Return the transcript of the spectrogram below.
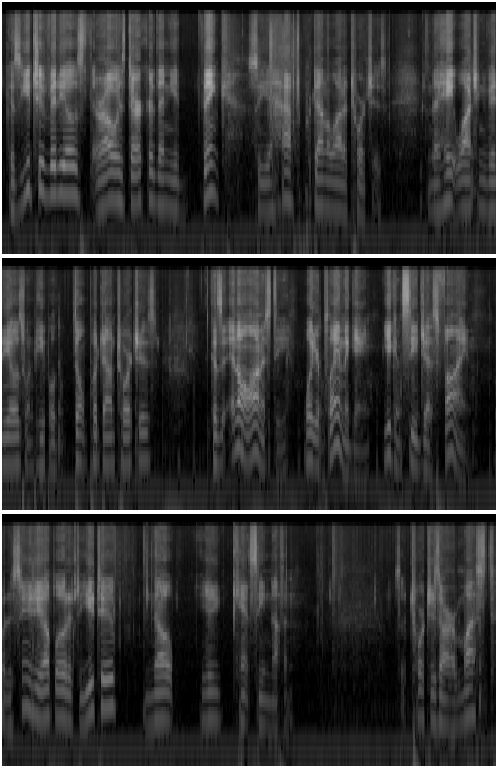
Because YouTube videos are always darker than you'd think, so you have to put down a lot of torches. And I hate watching videos when people don't put down torches. Because in all honesty, while you're playing the game, you can see just fine. But as soon as you upload it to YouTube, nope, you can't see nothing. So torches are a must.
